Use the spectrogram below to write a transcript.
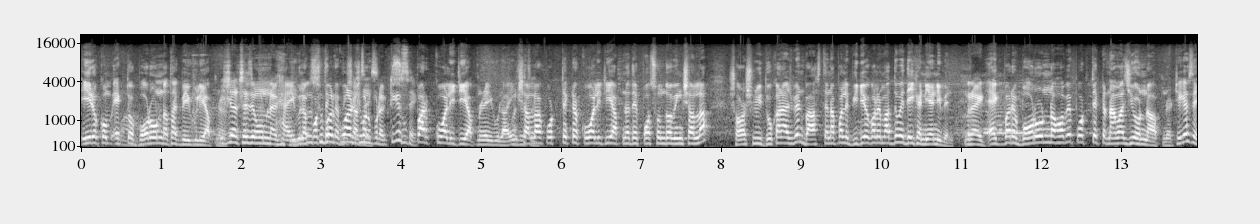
এরকম একটা বড় না থাকবে এগুলি আপনার। বিশাল সাইজের অন্য হ্যাঁ এগুলো সুপার কোয়ালিটি ঠিক আছে? সুপার কোয়ালিটি আপনার এইগুলো ইনশাল্লাহ প্রত্যেকটা কোয়ালিটি আপনাদের পছন্দ হবে ইনশাল্লাহ সরাসরি দোকান আসবেন বা আসতে না পারলে ভিডিও কলের মাধ্যমে দেখে নিয়ে নেবেন। Right. একবারে বড় না হবে প্রত্যেকটা নামাজি না আপনার ঠিক আছে?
